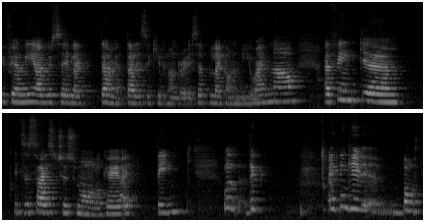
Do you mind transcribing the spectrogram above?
if you're me I would say like damn it that is a cute lingerie set like on me right now. I think um, it's a size too small okay? I think well the I think it, both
